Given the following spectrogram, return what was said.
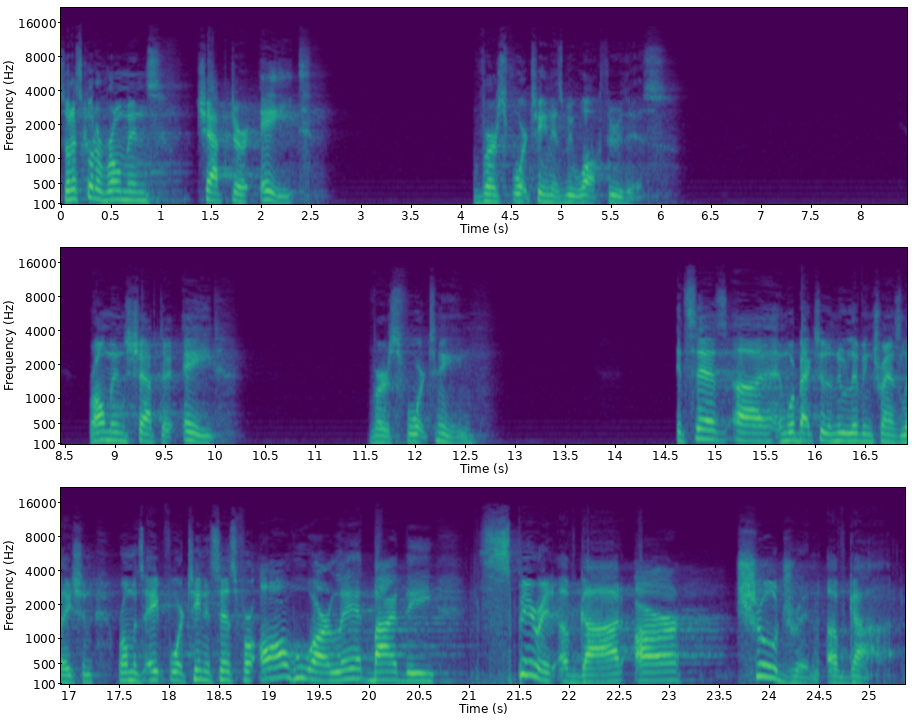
So let's go to Romans chapter 8, verse 14 as we walk through this. Romans chapter 8, verse 14. It says, uh, and we're back to the New Living Translation, Romans 8 14, it says, For all who are led by the Spirit of God are children of God.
